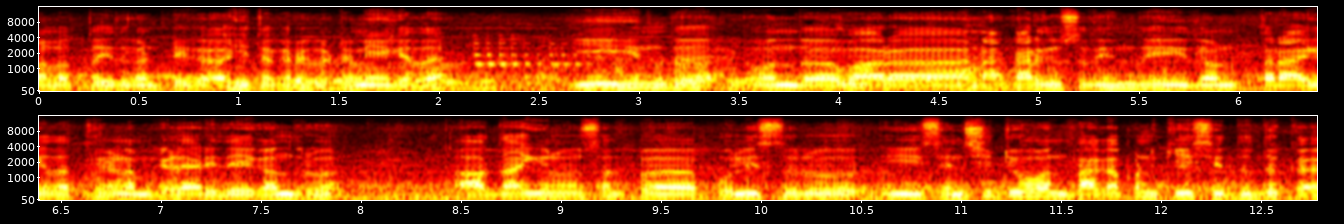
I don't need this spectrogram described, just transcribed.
ನಲವತ್ತೈದು ಗಂಟೆಗೆ ಅಹಿತಕರ ಘಟನೆ ಆಗ್ಯದ. ಈ ಹಿಂದೆ ಒಂದು ವಾರ, ನಾಲ್ಕಾರು ದಿವಸದ ಹಿಂದೆ ಇದೊಂದು ಥರ ಆಗ್ಯದ ಅಂತ ಹೇಳಿ ನಮ್ಮ ಗೆಳೆಯರು ಇದೆ ಈಗ ಅಂದರು ಆದಾಗಿನೂ ಸ್ವಲ್ಪ ಪೊಲೀಸರು ಈ ಸೆನ್ಸಿಟಿವ್ ಒಂದು ಬಾಗಪ್ಪನ ಕೇಸ್ ಇದ್ದಿದ್ದಕ್ಕೆ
